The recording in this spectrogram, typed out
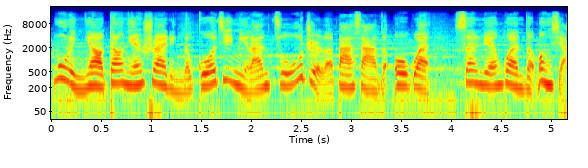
穆里尼奥当年率领的国际米兰阻止了巴萨的欧冠三连冠的梦想。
